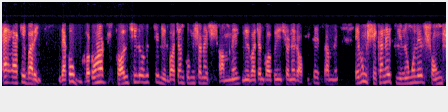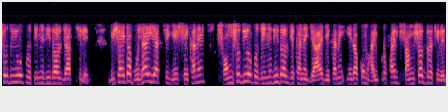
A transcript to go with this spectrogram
একেবারেই। দেখো, ঘটনার স্থল ছিল হচ্ছে নির্বাচন কমিশনের সামনে, নির্বাচন কমিশনের অফিসের সামনে, এবং সেখানে তৃণমূলের সংসদীয় প্রতিনিধি দল যাচ্ছিলেন। বিষয়টা বোঝাই যাচ্ছে যে সেখানে সংসদীয় প্রতিনিধি দল যেখানে যায়, যেখানে এরকম হাই প্রোফাইল সাংসদরা ছিলেন,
